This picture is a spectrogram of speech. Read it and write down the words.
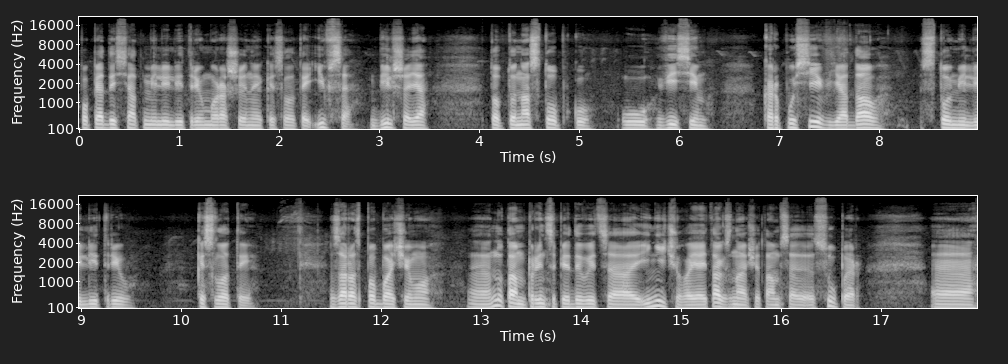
по 50 мл мурашиної кислоти і все. Більше я, тобто на стопку у 8 карпусів я дав 100 мл кислоти. Зараз побачимо. Е, Ну там, в принципі, дивитися і нічого. Я і так знаю, що там все супер. Е,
